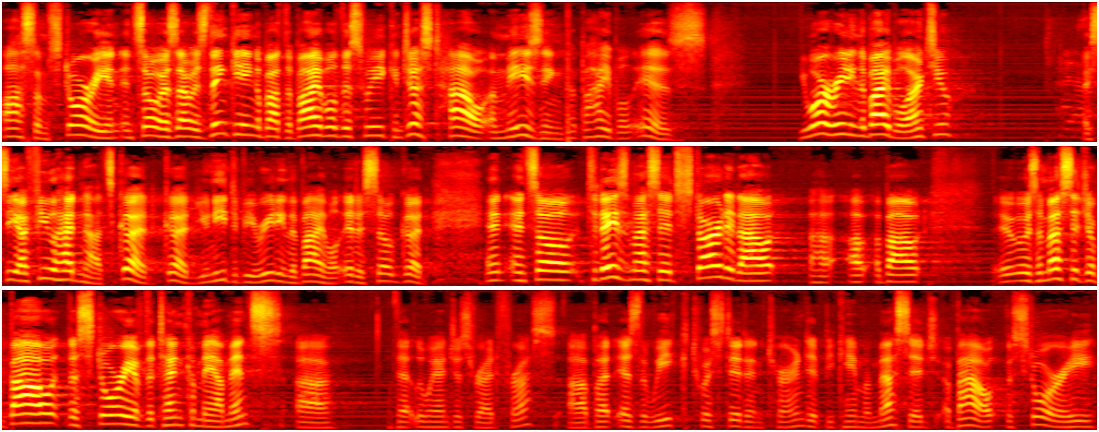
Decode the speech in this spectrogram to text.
awesome story. And, and so, as I was thinking about the Bible this week and just how amazing the Bible is, you are reading the Bible, aren't you? I see a few head nods. Good, good. You need to be reading the Bible. It is so good. And, and so today's message started out uh, about, it was a message about the story of the Ten Commandments uh, that Luann just read for us. Uh, but as the week twisted and turned, it became a message about the story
